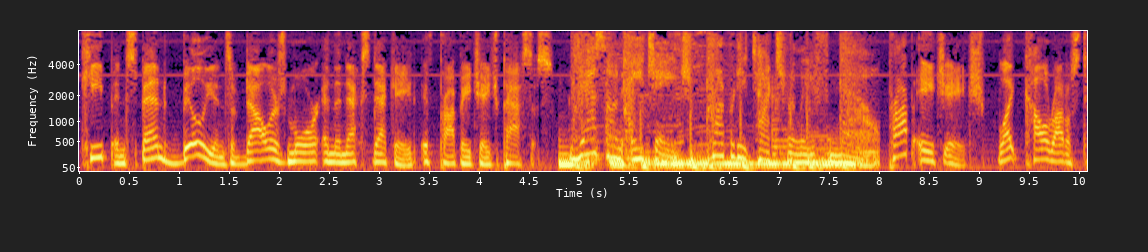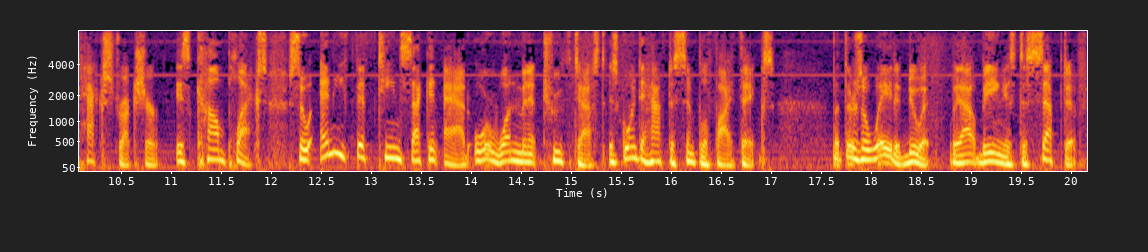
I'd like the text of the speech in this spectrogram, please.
keep, and spend billions of dollars more in the next decade if Prop HH passes. Yes on HH. Property tax relief now. Prop HH, like Colorado's tax structure, is complex, so any 15 second ad or one minute truth test is going to have to simplify things. But there's a way to do it without being as deceptive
